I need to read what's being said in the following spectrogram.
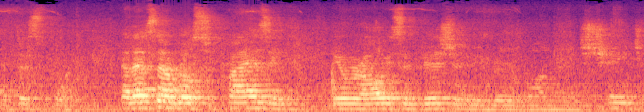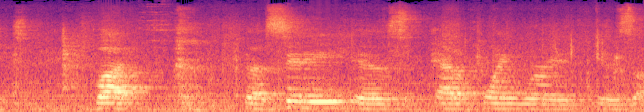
at this point. Now, that's not real surprising, they were always envisioning really long-range changes. But the city is at a point where it is, um,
